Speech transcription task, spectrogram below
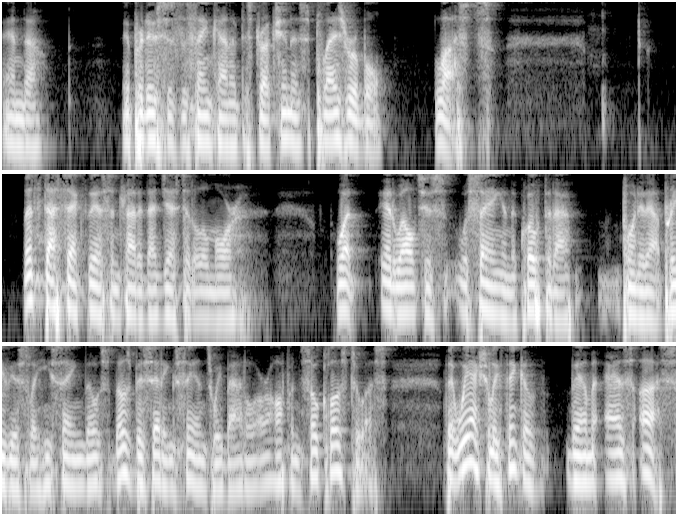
and uh, it produces the same kind of destruction as pleasurable lusts. Let's dissect this and try to digest it a little more. What Ed Welch is, was saying in the quote that I pointed out previously, he's saying those, those besetting sins we battle are often so close to us that we actually think of them as us.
